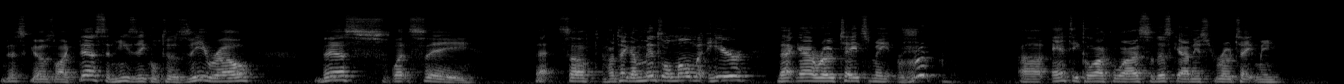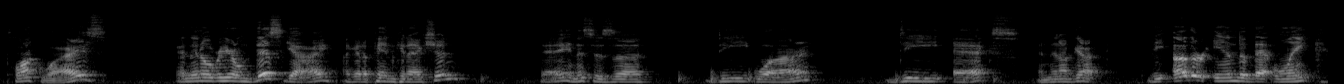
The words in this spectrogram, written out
this goes like this, and he's equal to zero. This, let's see, that, so if I take a mental moment here, that guy rotates me uh, anti-clockwise, so this guy needs to rotate me clockwise. And then over here on this guy, I got a pin connection. Okay, and this is uh, dy dx, and then I've got the other end of that link,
